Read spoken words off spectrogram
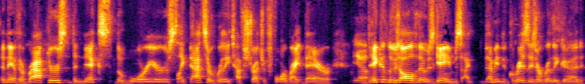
Then they have the Raptors, the Knicks, the Warriors. Like that's a really tough stretch of four right there. Yeah. They could lose all of those games. I, I mean, the Grizzlies are really good.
